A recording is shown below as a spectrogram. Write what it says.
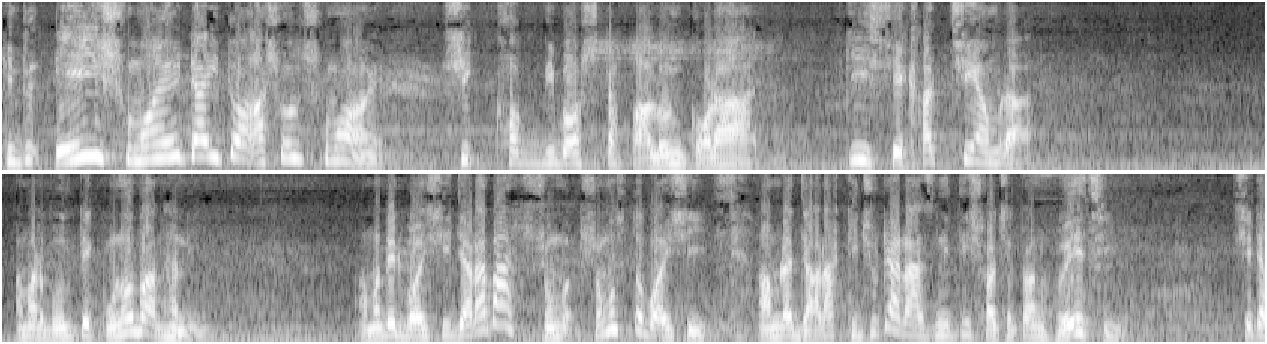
কিন্তু এই সময়টাই তো আসল সময়। শিক্ষক দিবসটা পালন করার কি শেখাচ্ছি আমরা? আমার বলতে কোনো বাধা নেই। আমাদের বয়সী যারা বা সমস্ত বয়সী, আমরা যারা কিছুটা রাজনীতি সচেতন হয়েছি, সেটা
